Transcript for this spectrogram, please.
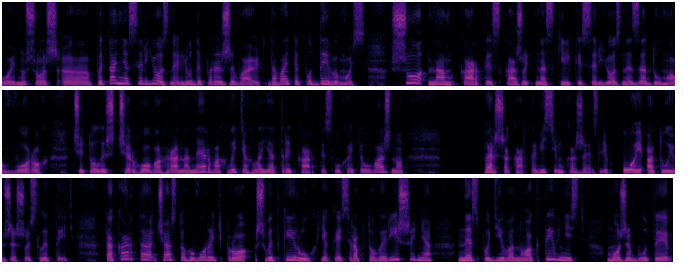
Ой, ну що ж, е, питання серйозне, люди переживають. Давайте подивимось, що нам карти скажуть, наскільки серйозне задумав ворог, чи то лиш чергова гра на нервах. Витягла я три карти. Слухайте уважно. Перша карта вісімка жезлів. Ой, а туй вже щось летить. Та карта часто говорить про швидкий рух, якесь раптове рішення, несподівану активність. Може бути,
